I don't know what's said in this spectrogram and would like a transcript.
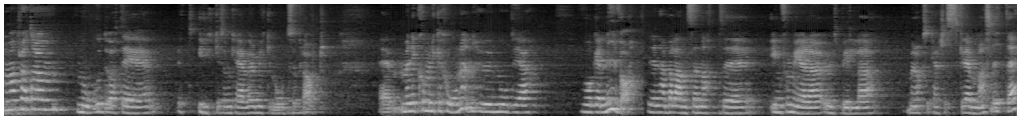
Om man pratar om mod och att det är ett yrke som kräver mycket mod såklart. Eh, Men i kommunikationen, hur modiga vågar ni vara i den här balansen att eh, informera, utbilda men också kanske skrämmas lite?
